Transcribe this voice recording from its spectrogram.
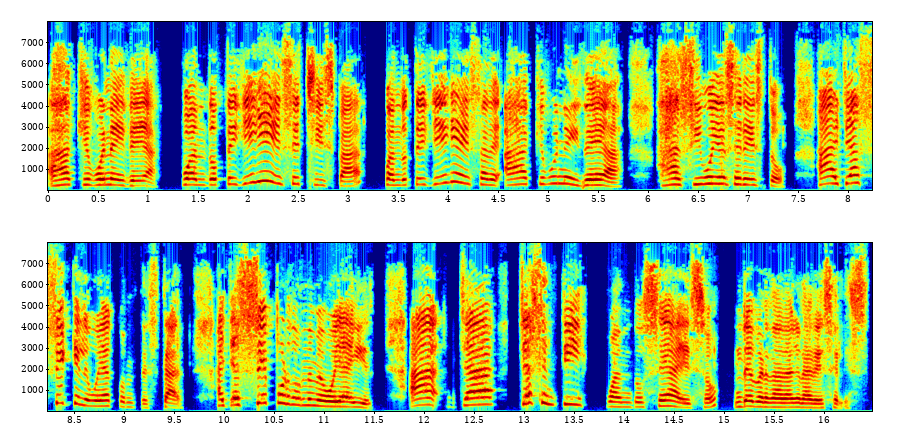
Ah, qué buena idea. Cuando te llegue ese chispa, cuando te llegue esa de, ah, qué buena idea, ah, sí voy a hacer esto, ah, ya sé que le voy a contestar, ah, ya sé por dónde me voy a ir, ah, ya, ya sentí, cuando sea eso, de verdad agradeceles,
